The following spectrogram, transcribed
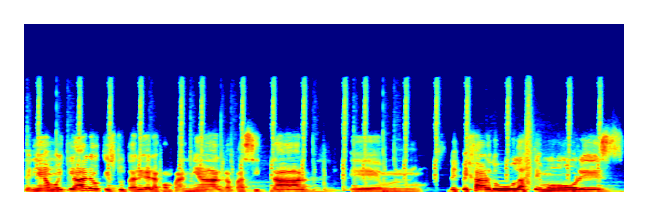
tenía muy claro que su tarea era acompañar, capacitar, em, despejar dudas, temores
